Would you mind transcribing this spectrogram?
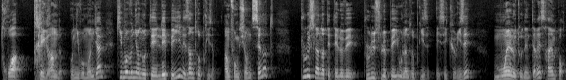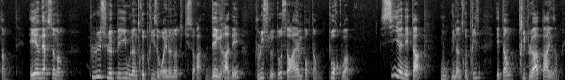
trois très grandes au niveau mondial qui vont venir noter les pays, les entreprises. En fonction de ces notes, plus la note est élevée, plus le pays ou l'entreprise est sécurisé, moins le taux d'intérêt sera important. Et inversement, plus le pays ou l'entreprise aura une note qui sera dégradée, plus le taux sera important. Pourquoi? Si un État ou une entreprise est en AAA par exemple,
